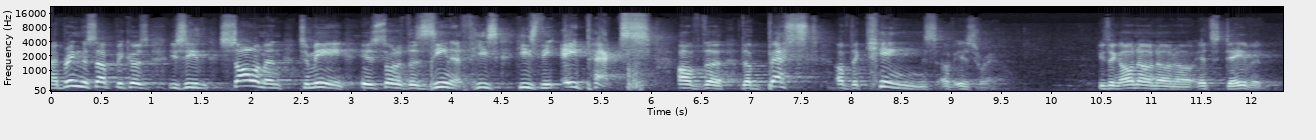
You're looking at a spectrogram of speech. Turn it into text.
I bring this up because you see, Solomon to me is sort of the zenith. He's, he's the apex of the, the best of the kings of Israel. You think, oh, no, no, no, it's David,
